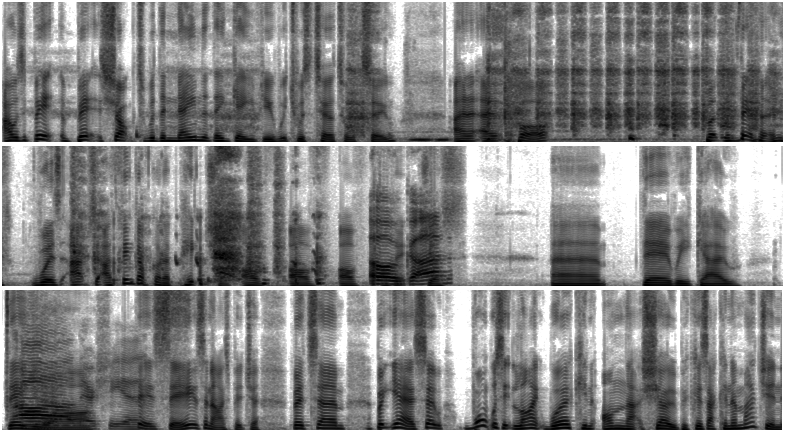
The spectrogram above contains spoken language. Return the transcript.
I was a bit a bit shocked with the name that they gave you, which was Turtle Two, and uh, but but the villain was absolutely. I think I've got a picture of of of. Oh, of God. Just, um, there we go. There you Oh, are. there she is. There- see, it's a nice picture. But um, but yeah. So, what was it like working on that show? Because I can imagine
